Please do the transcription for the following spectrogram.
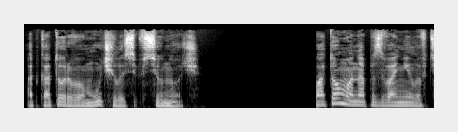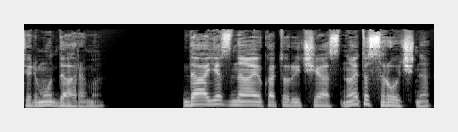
от которого мучилась всю ночь. Потом она позвонила в тюрьму Дарома. «Да, я знаю, который час, но это срочно.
